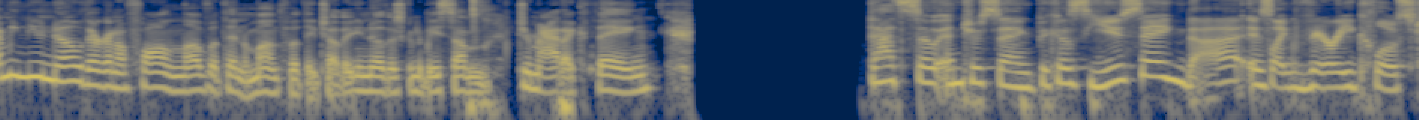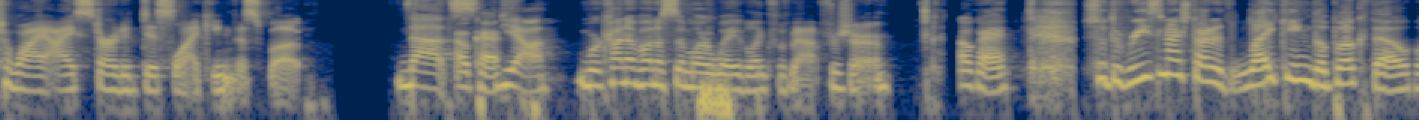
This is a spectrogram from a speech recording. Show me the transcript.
I mean, you know they're gonna fall in love within a month with each other. You know there's gonna be some dramatic thing. That's so interesting because you saying that is like very close to why I started disliking this book. That's Okay. Yeah, we're kind of on a similar wavelength with that for sure. Okay. So the reason I started liking the book though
